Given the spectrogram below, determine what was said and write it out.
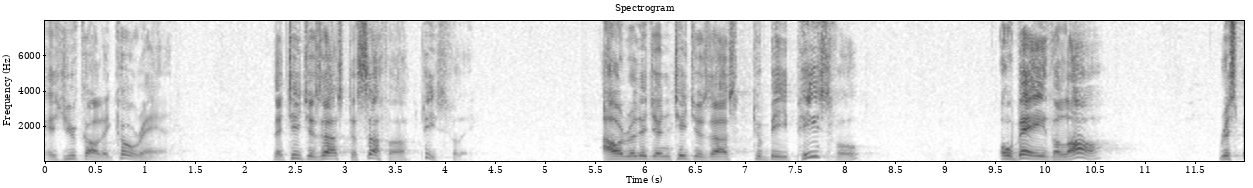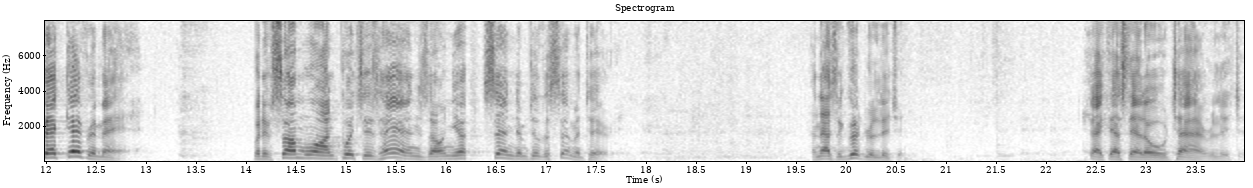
as you call it, Koran, that teaches us to suffer peacefully. Our religion teaches us to be peaceful, obey the law, respect every man. But if someone puts his hands on you, send him to the cemetery. And that's a good religion. In fact, that's that old time religion.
